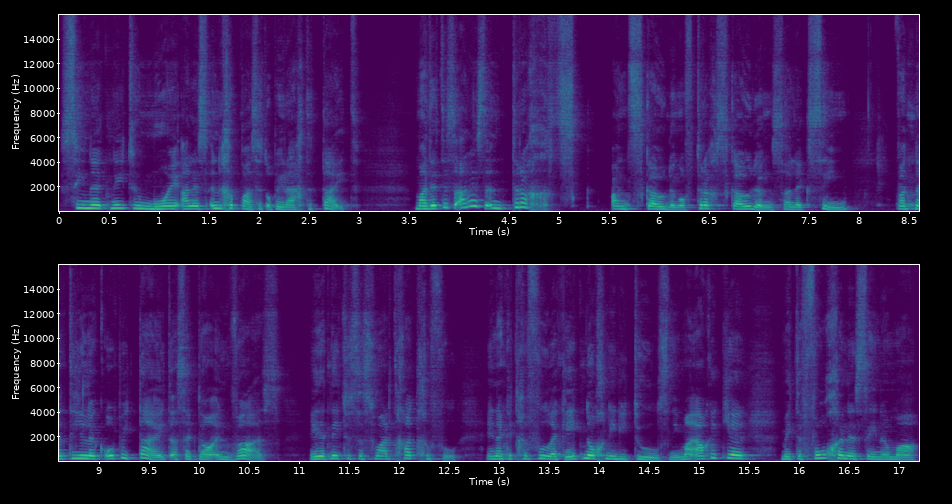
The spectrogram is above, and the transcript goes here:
sien ek net hoe mooi alles ingepas het op die regte tyd. Maar dit is alles in terugaanskouding of terugskouding sal ek sien, want natuurlik op die tyd as ek daarin was, het dit net soos 'n swart gat gevoel en ek het gevoel ek het nog nie die tools nie, maar elke keer met 'n volgende sê nou maar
